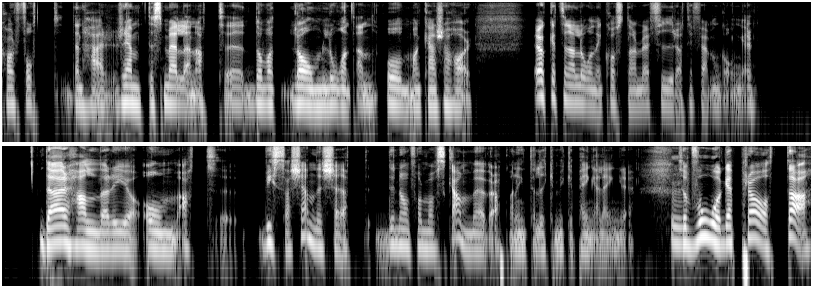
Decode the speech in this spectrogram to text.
har fått den här räntesmällen, att eh, de la om lånen och man kanske har ökat sina lånekostnader med fyra till fem gånger. Där handlar det om att eh, vissa känner sig att det är någon form av skam över att man inte har lika mycket pengar längre. Mm. Så våga prata.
